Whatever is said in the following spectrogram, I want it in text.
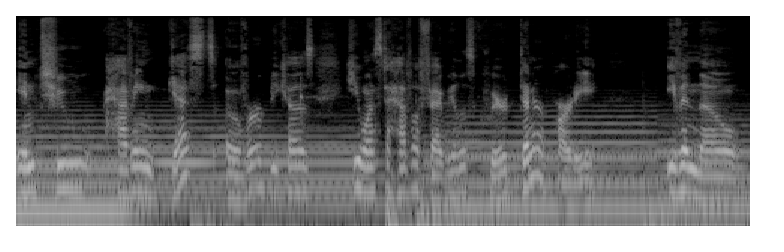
into having guests over because he wants to have a fabulous queer dinner party, even though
